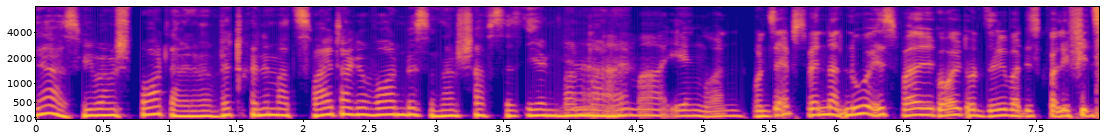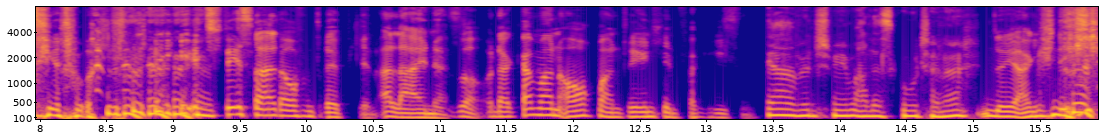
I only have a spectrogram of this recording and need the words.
Ja, ist wie beim Sportler. Wenn du im Wettrennen immer Zweiter geworden bist und dann schaffst du es irgendwann ja, mal. Ne? einmal irgendwann. Und selbst wenn das nur ist, weil Gold und Silber disqualifiziert wurden, jetzt stehst du halt auf dem Treppchen, alleine. So, und da kann man auch mal ein Tränchen vergießen. Ja, wünschen wir ihm alles Gute, ne? Nee, eigentlich nicht.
